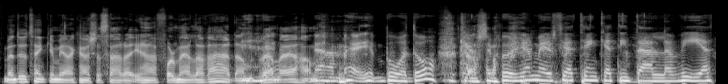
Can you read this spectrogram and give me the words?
Men du tänker mer kanske så här i den här formella världen. Vem är han? Ja, både och kanske. Börja med det, för jag tänker att inte alla vet.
